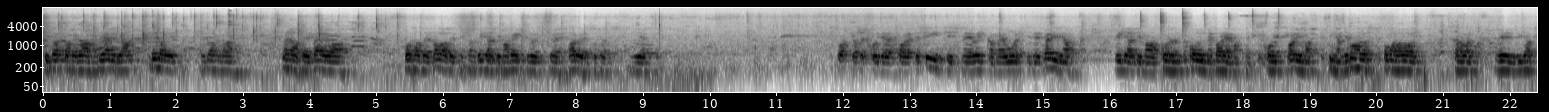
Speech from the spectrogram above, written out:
siis hakkame ka järgi medaleid nüüd andma tänase päeva osadelt aladelt, mis on Viljandimaa meistrivõistluse arvestuses, nii et sportlased, kui te olete siin, siis me hõikame uuesti teid välja. Viljandimaa kolm, kolme paremat, kolm parimat viljandimaalast omal alal saavad veel lisaks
